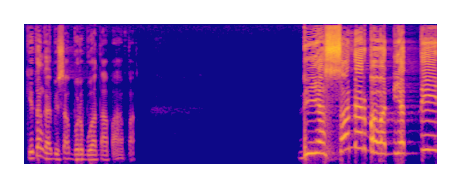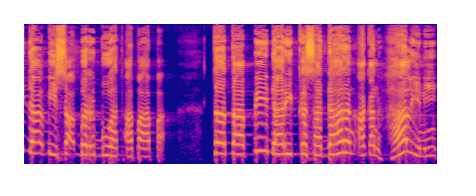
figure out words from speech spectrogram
Kita nggak bisa berbuat apa-apa. Dia sadar bahwa dia tidak bisa berbuat apa-apa. Tetapi dari kesadaran akan hal ini,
